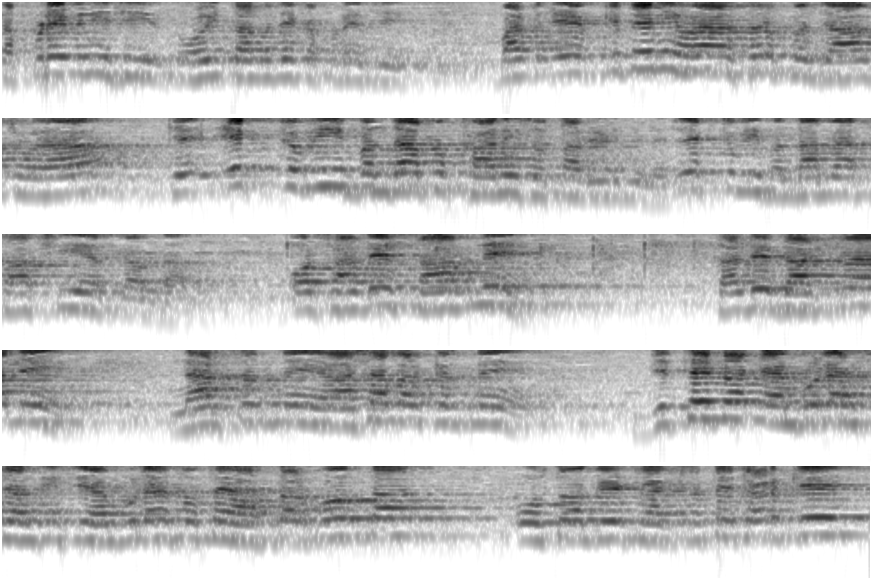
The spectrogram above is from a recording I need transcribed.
ਕੱਪੜੇ ਵੀ ਨਹੀਂ ਸੀ, ਉਹੀ ਤਨ ਦੇ ਕੱਪੜੇ ਸੀ। ਬਟ ਇਹ ਕਿਤੇ ਨਹੀਂ ਹੋਇਆ, ਸਿਰਫ ਪੰਜਾਬ 'ਚ ਹੋਇਆ ਕਿ ਇੱਕ ਵੀ ਬੰਦਾ ਭੁੱਖਾ ਨਹੀਂ ਸੁੱਤਾ ਡੇਢ ਮਹੀਨੇ 'ਚ। ਇੱਕ ਵੀ ਬੰਦਾ, ਮੈਂ ਸਾਖੀ ਹਾਂ ਇਸ ਗੱਲ ਦਾ। ਔਰ ਸਾਡੇ ਸਟਾਫ ਨੇ, ਸਾਡੇ ਡਾਕਟਰਾਂ ਨੇ ਨਰਸਸ ਨੇ, ਆਸ਼ਾ ਵਰਕਰਸ ਨੇ, ਜਿੱਥੇ ਤੱਕ ਐਂਬੂਲੈਂਸ ਜਾਂਦੀ ਸੀ ਐਂਬੂਲੈਂਸ ਉੱਥੇ ਹਸਪਤਾਲ ਖੋਲਤਾ। ਉਸ ਤੋਂ ਅੱਗੇ ਟਰੈਕਟਰ ਤੇ ਚੜ੍ਹ ਕੇ,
